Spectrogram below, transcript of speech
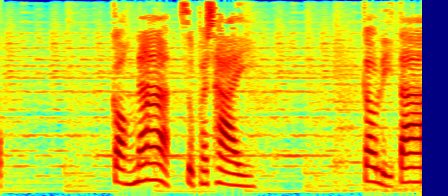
ค กองหน้า สุภชัย เกาหลีใต้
